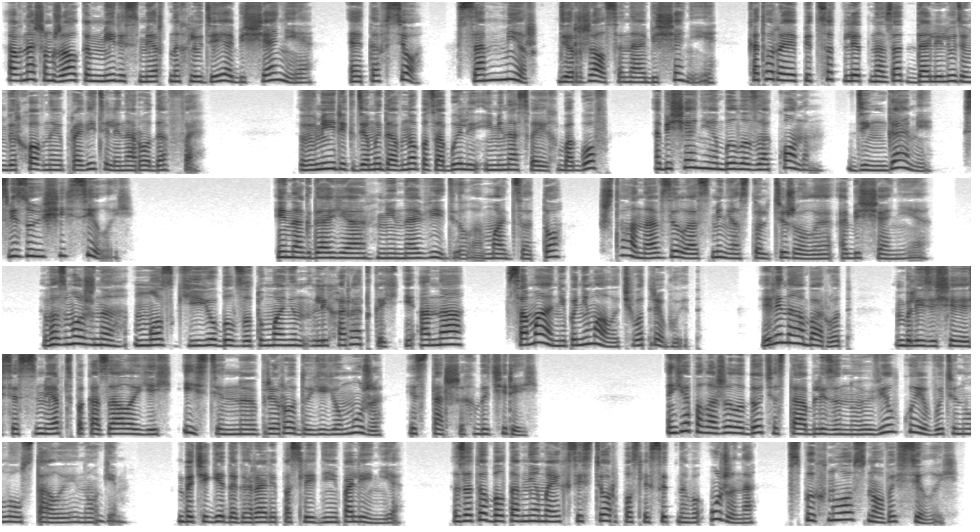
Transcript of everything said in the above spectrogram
А в нашем жалком мире смертных людей обещание — это все. Сам мир держался на обещании, которое 500 лет назад дали людям верховные правители народа Фе. В мире, где мы давно позабыли имена своих богов, обещание было законом, деньгами, связующей силой. Иногда я ненавидела мать за то, что она взяла с меня столь тяжелое обещание. Возможно, мозг ее был затуманен лихорадкой, и она сама не понимала, чего требует. Или наоборот, близящаяся смерть показала ей истинную природу ее мужа и старших дочерей. Я положила дочисто облизанную вилку и вытянула усталые ноги. В очаге догорали последние поленья. Зато болтовня моих сестер после сытного ужина вспыхнула с новой силой.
